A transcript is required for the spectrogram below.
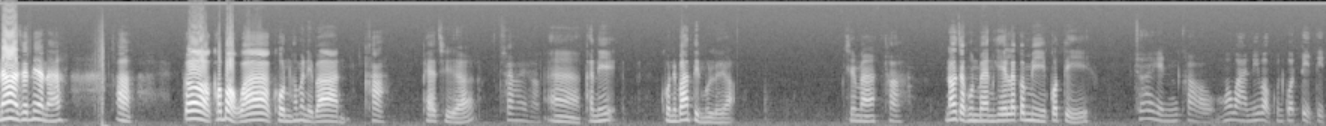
หน้าฉันเนี่ยนะอะก็เขาบอกว่าคนเข้ามาในบ้านค่ะ แพร่เชื้อ ใช่ค่ะอ่าคันนี้คนในบ้านติดหมดเลยอะใช่ไหมค่ะ นอกจากคุณแพนเค้กแล้วก็มีโกติ ใช่เห็นข่าวเมื่อวานนี้บอกคุณกวติติด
